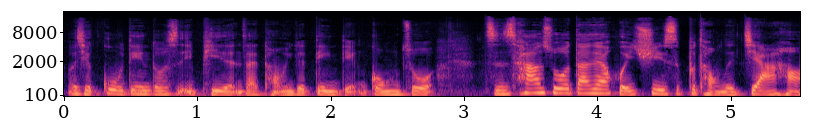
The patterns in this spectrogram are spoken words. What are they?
而且固定都是一批人在同一个定点工作。做只差说大家回去是不同的家哈，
